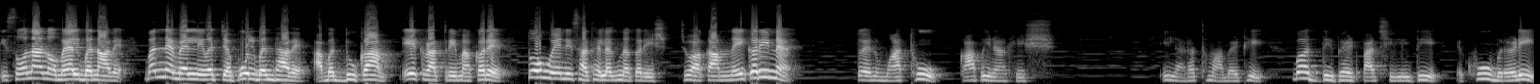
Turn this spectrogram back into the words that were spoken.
ઈ સોનાનો મહેલ બનાવે. બંને મહેલની વચ્ચે પુલ બંધાવે. આ બધું કામ એક રાત્રિમાં કરે. તો હું એની સાથે લગ્ન કરીશ. જો આ કામ નહીં કરીને, તો એનું માથું કાપી નાખીશ. ઈલા રથમાં બેઠી બધી ભેટ પાછી લીધી. એ ખૂબ રડી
